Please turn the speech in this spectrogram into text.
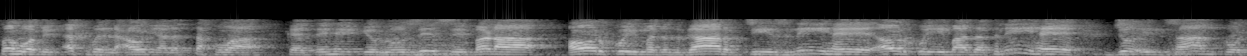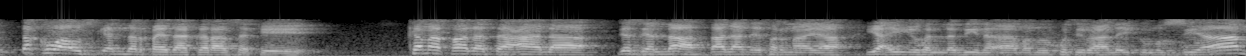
فہو من اکبر العون علی التقوی، کہتے ہیں کہ روزے سے بڑا اور کوئی مددگار چیز نہیں ہے، اور کوئی عبادت نہیں ہے جو انسان کو تقوی اس کے اندر پیدا کرا سکے۔ كما قال تعالى، جیسے اللہ تعالیٰ نے فرمایا، یا ایوہ الذین آمنوا کتب علیکم السیام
